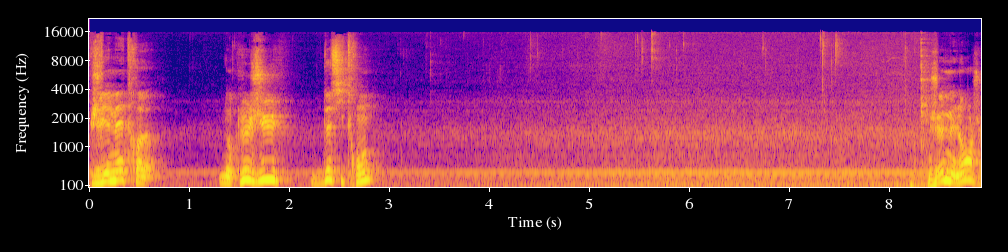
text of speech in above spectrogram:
Je vais mettre donc le jus de citron. Je mélange.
